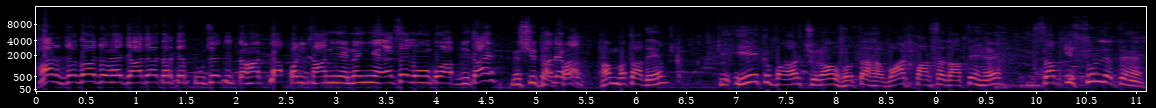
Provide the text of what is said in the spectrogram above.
हर जगह जो है जा जा करके पूछे कि कहाँ क्या परेशानी है नहीं है ऐसे लोगों को आप जिताएँ। निश्चित तौर पर हम बता दें कि एक बार चुनाव होता है वार्ड पार्षद आते हैं सबकी सुन लेते हैं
